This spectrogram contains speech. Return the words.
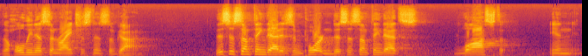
the holiness and righteousness of God. This is something that is important. This is something that's lost in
